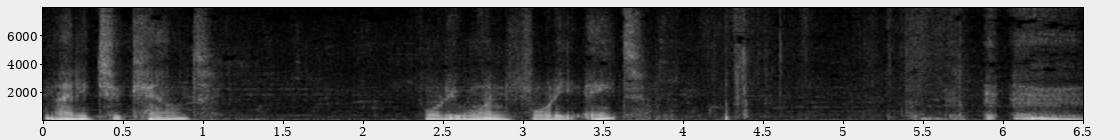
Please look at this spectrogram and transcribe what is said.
92 count, 4148.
